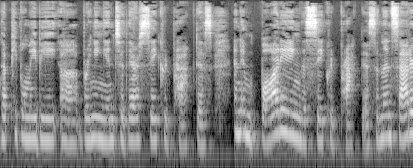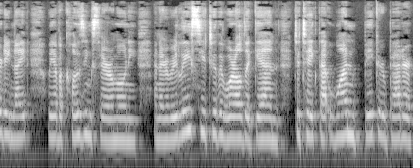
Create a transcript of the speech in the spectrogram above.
that people may be uh, bringing into their sacred practice and embodying the sacred practice. And then Saturday night, we have a closing ceremony, and I release you to the world again to take that one bigger, better,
